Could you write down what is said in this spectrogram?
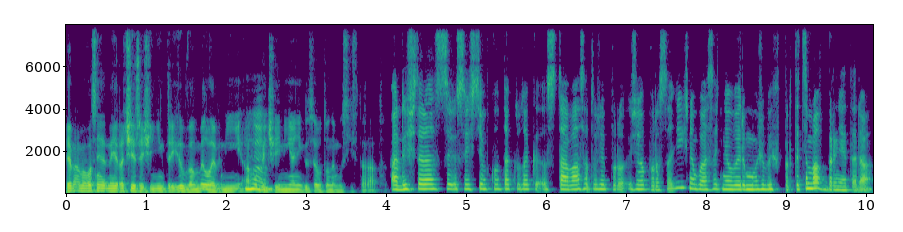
Já mám vlastně nejradši řešení, které jsou velmi levný a hmm. obyčejný a nikdo se o to nemusí starat. A když teda jsi s tím v kontaktu, tak stává se to, že, pro, že ho prosadíš? Nebo já se neuvědomuji, že bych... Teď jsem byla v Brně teda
